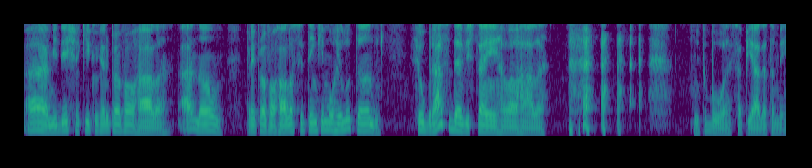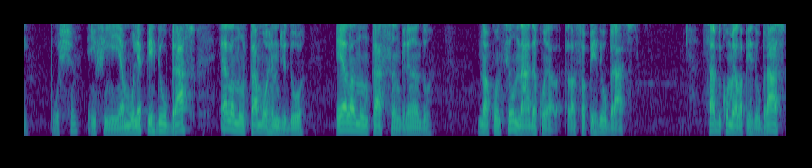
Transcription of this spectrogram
ah, me deixa aqui que eu quero ir pra Valhalla. Ah, não. Pra ir pra Valhalla você tem que morrer lutando. Seu braço deve estar em Valhalla. Muito boa essa piada também. Poxa, enfim, a mulher perdeu o braço, ela não tá morrendo de dor, ela não tá sangrando, não aconteceu nada com ela, ela só perdeu o braço. Sabe como ela perdeu o braço?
